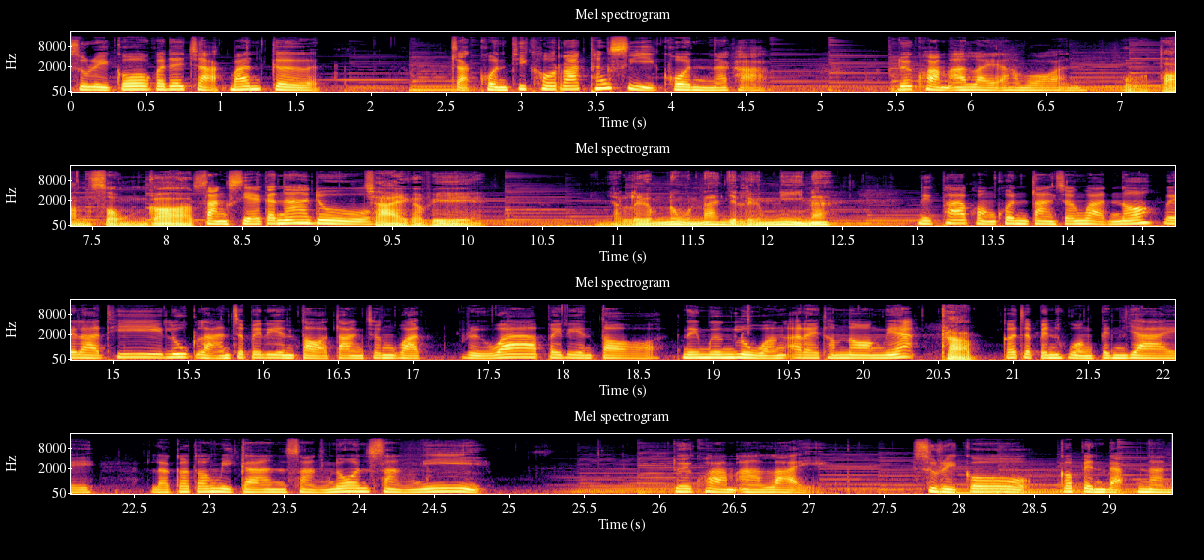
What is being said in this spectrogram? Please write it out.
ซูริโกก็ได้จากบ้านเกิด จากคนที่เขารักทั้ง 4 คนนะคะ ด้วยความอาลัยอาวรณ์โอ้ตอนส่งก็สั่งเสียกันหน้าดู ใช่ครับพี่ อย่าลืมนู่นนั่นอย่าลืมนี่นะ นึกภาพของคนต่างจังหวัดเนาะเวลาที่ลูกหลานจะไปเรียนต่อต่างจังหวัด หรือว่าไปเรียนต่อในเมืองหลวงอะไรทำนองเนี้ยครับ ก็จะเป็นห่วงเป็นใยแล้วก็ต้องมีการสั่งโน่นสั่งนี่ด้วยความอาลัยสุริโกก็เป็นแบบนั้น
